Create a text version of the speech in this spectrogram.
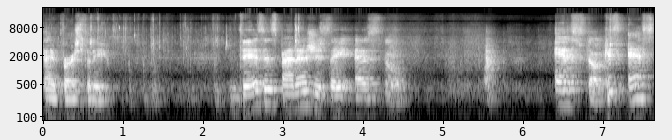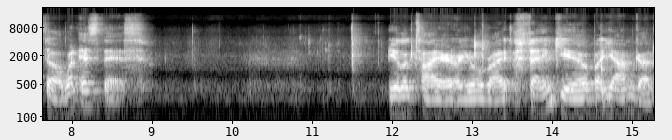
diversity. This in Spanish, you say esto. Esto. ¿Qué es esto? What is this? You look tired. Are you alright? Thank you. But yeah, I'm good.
